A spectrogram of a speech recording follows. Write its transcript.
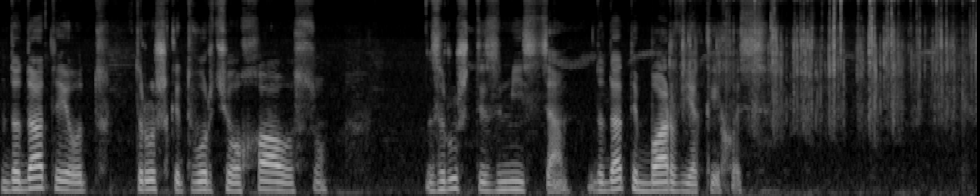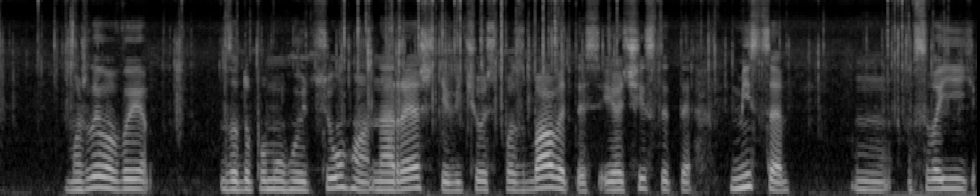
додати от трошки творчого хаосу, зрушити з місця, додати барв якихось. Можливо, ви за допомогою цього нарешті від чогось позбавитесь і очистите місце в своїй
